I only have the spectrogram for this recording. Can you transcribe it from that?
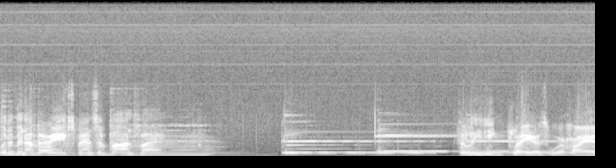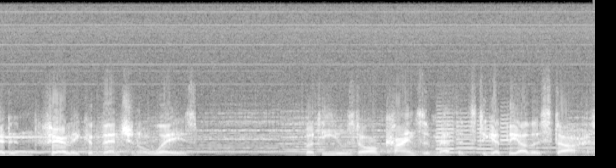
would have been a very expensive bonfire. The leading players were hired in fairly conventional ways, but he used all kinds of methods to get the other stars.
